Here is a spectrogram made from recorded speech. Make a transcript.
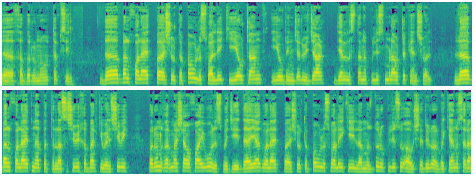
د خبرونو تفصیل د بلخ ولایت په شورتپه ولسوالۍ کې یو ټانګ یو رینجر ویجاړ دیارلس تنه پولیس مړه او ټپیان شول له بلخ ولایت نه په ترلاسه شوي خبر کې ویل شوي پرون غرمه شاوخوا یولس بجې د یاد ولایت په شورتپه ولسوالۍ کې له مزدورو پولیسو او شریرو اربکیانو سره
